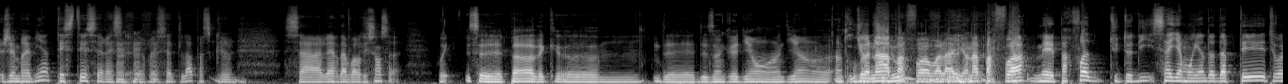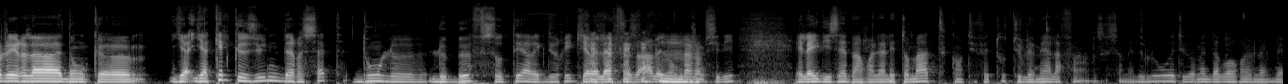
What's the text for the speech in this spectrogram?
j'aimerais bien tester ces recettes-là parce que ça a l'air d'avoir du sens. Oui. C'est pas avec euh, des, ingrédients indiens euh, Il y en a parfois, voilà, il y en a parfois, mais parfois tu te dis, ça, il y a moyen d'adapter, tu vois, là, donc... Euh, il y a, y a quelques-unes des recettes, dont le, le bœuf sauté avec du riz qui avait l'air faisable. et donc là, je me suis dit, et là, il disait, ben voilà, les tomates, quand tu fais tout, tu le mets à la fin, parce que ça met de l'eau et tu dois mettre d'abord euh,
